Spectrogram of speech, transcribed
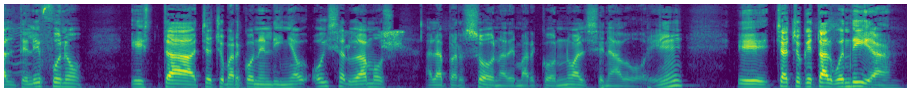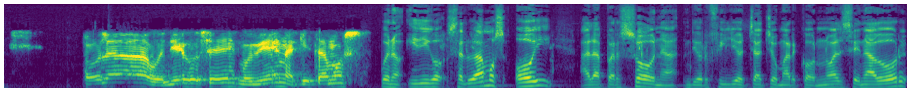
Al teléfono está Chacho Marcón en línea. Hoy saludamos a la persona de Marcón, no al senador. ¿eh? Eh, Chacho, ¿qué tal? Buen día. Hola, buen día José. Muy bien, aquí estamos. Bueno, y digo, saludamos hoy a la persona de Orfilio Chacho Marcón, no al senador,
